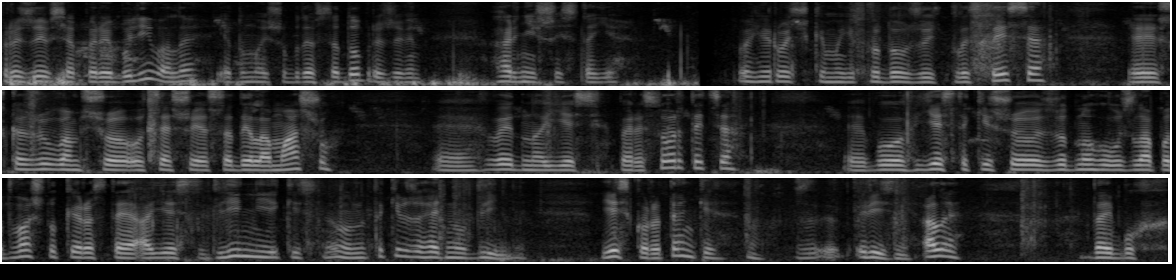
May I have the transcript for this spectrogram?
прижився, переболів, але я думаю, що буде все добре, вже він гарніший стає. Огірочки мої продовжують плестися. Е, Скажу вам, що оце, що я садила машу, е, видно, є пересортиця. Е, Бо є такі, що з одного узла по два штуки росте, а є длінні якісь, ну не такі вже геть ну, длінні. Є коротенькі, ну, різні. Але дай Бог,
